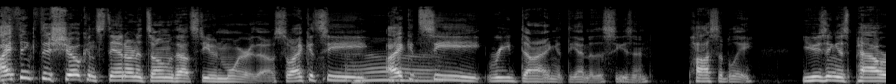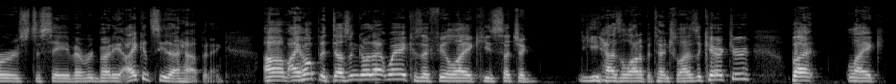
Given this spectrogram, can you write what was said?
I think this show can stand on its own without Stephen Moyer, though. So I could see, I could ah. see Reed dying at the end of the season, possibly using his powers to save everybody. I could see that happening. Um, I hope it doesn't go that way because I feel like he's such a, he has a lot of potential as a character. But like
